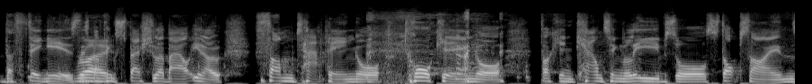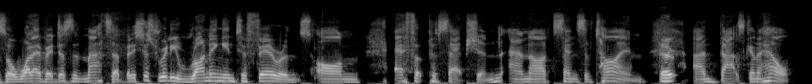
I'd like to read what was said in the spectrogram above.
the thing is. There's right. nothing special about you know thumb tapping or talking or fucking counting leaves or stop signs or whatever. It doesn't matter. But it's just really running interference on effort perception and our sense of time, and that's going to help.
